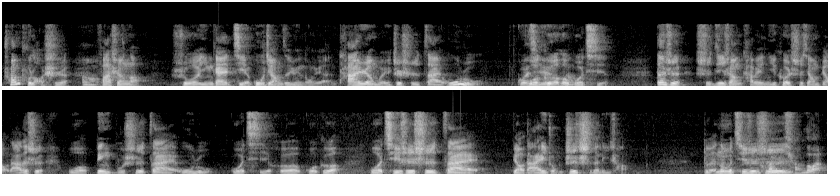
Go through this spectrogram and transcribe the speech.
川普老师嗯发生了，说应该解雇这样子运动员。他认为这是在侮辱国歌和国旗，但是实际上卡贝尼克是想表达的是，我并不是在侮辱国旗和国歌，我其实是在。表达一种支持的立场，对，那么其实是全乱。了，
